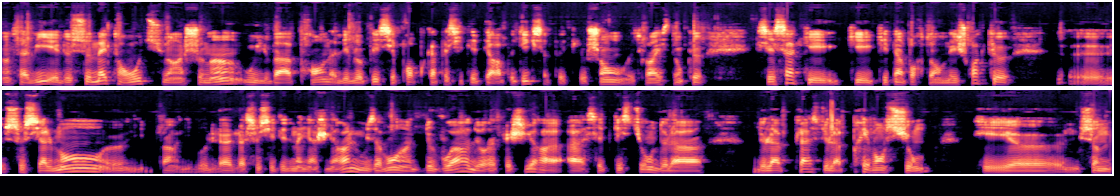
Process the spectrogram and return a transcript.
dans sa vie et de se mettre en route sur un chemin où il va apprendre à développer ses propres capacités thérapeutiques, ça peut être le chant tout le reste. Donc euh, c'est ça qui est, qui est, qui est important. Mais je crois que euh, socialement, enfin, au niveau de la, société de manière générale, nous avons un devoir de réfléchir à, à cette question de la de la place de la prévention. Et nous sommes,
